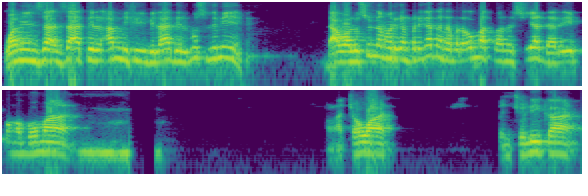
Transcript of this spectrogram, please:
wa min za'zatil amni fi biladil muslimin. Dakwah sunnah memberikan peringatan kepada umat manusia dari pengeboman, pengacauan, penculikan.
